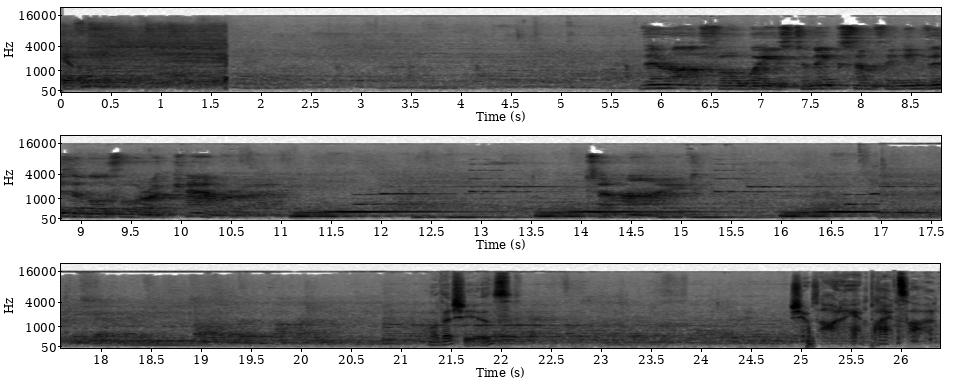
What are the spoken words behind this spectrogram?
Together. There are four ways to make something invisible for a camera. To hide. Well, there she is. She was hiding in plain sight.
